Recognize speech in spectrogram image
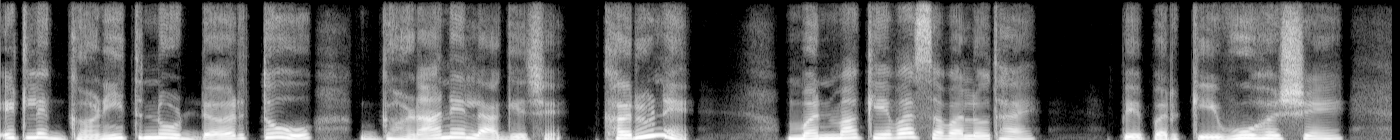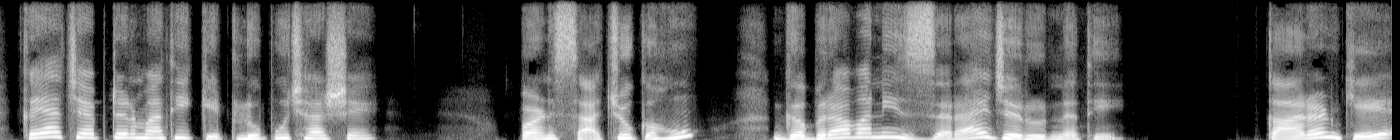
એટલે ગણિતનો ડર તો ઘણાને લાગે છે, ખરું ને? મનમાં કેવા સવાલો થાય? પેપર કેવું હશે? કયા ચેપ્ટરમાંથી કેટલું પૂછાશે? પણ સાચું કહું, ગભરાવાની જરાય જરૂર નથી. કારણ કે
